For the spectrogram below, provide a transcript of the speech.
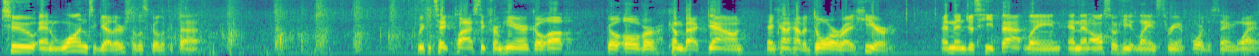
2 and 1 together. So let's go look at that. We could take plastic from here, go up, go over, come back down, and kind of have a door right here. And then just heat that lane, and then also heat lanes 3 and 4 the same way.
